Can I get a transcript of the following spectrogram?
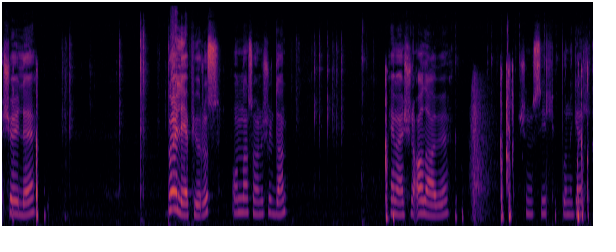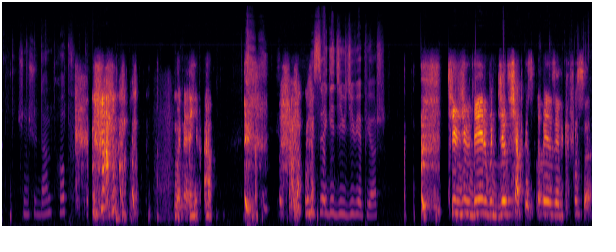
şöyle böyle yapıyoruz. Ondan sonra şuradan hemen şunu al abi. Şunu sil. Bunu gel. Şunu şuradan hop. Bu ne ya? Sürekli civciv yapıyor. Civciv değil bu cadı şapkasına benzedi kafası.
